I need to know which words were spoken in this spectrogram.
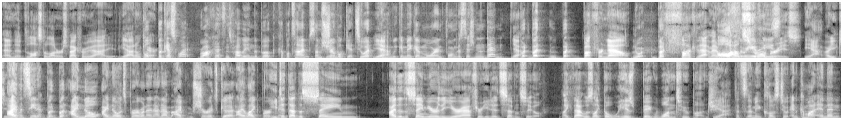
and they've lost a lot of respect for me. I, yeah, I don't Well, care. but guess what? Rock Hudson's probably in the book a couple times. I'm sure we'll get to it. Yeah. and we can make a more informed decision then. Yeah. but but but But for now, nor, but fuck that, man. Wild strawberries. These, yeah, Are you kidding? I haven't seen it, but but I know I know it's Bergman, and, and I'm, I'm sure it's good. I like Bergman. He did that the same, either the same year or the year after he did Seven Seal. Like that was like the his big one-two punch. Yeah, that's I mean close to. And come on, and then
